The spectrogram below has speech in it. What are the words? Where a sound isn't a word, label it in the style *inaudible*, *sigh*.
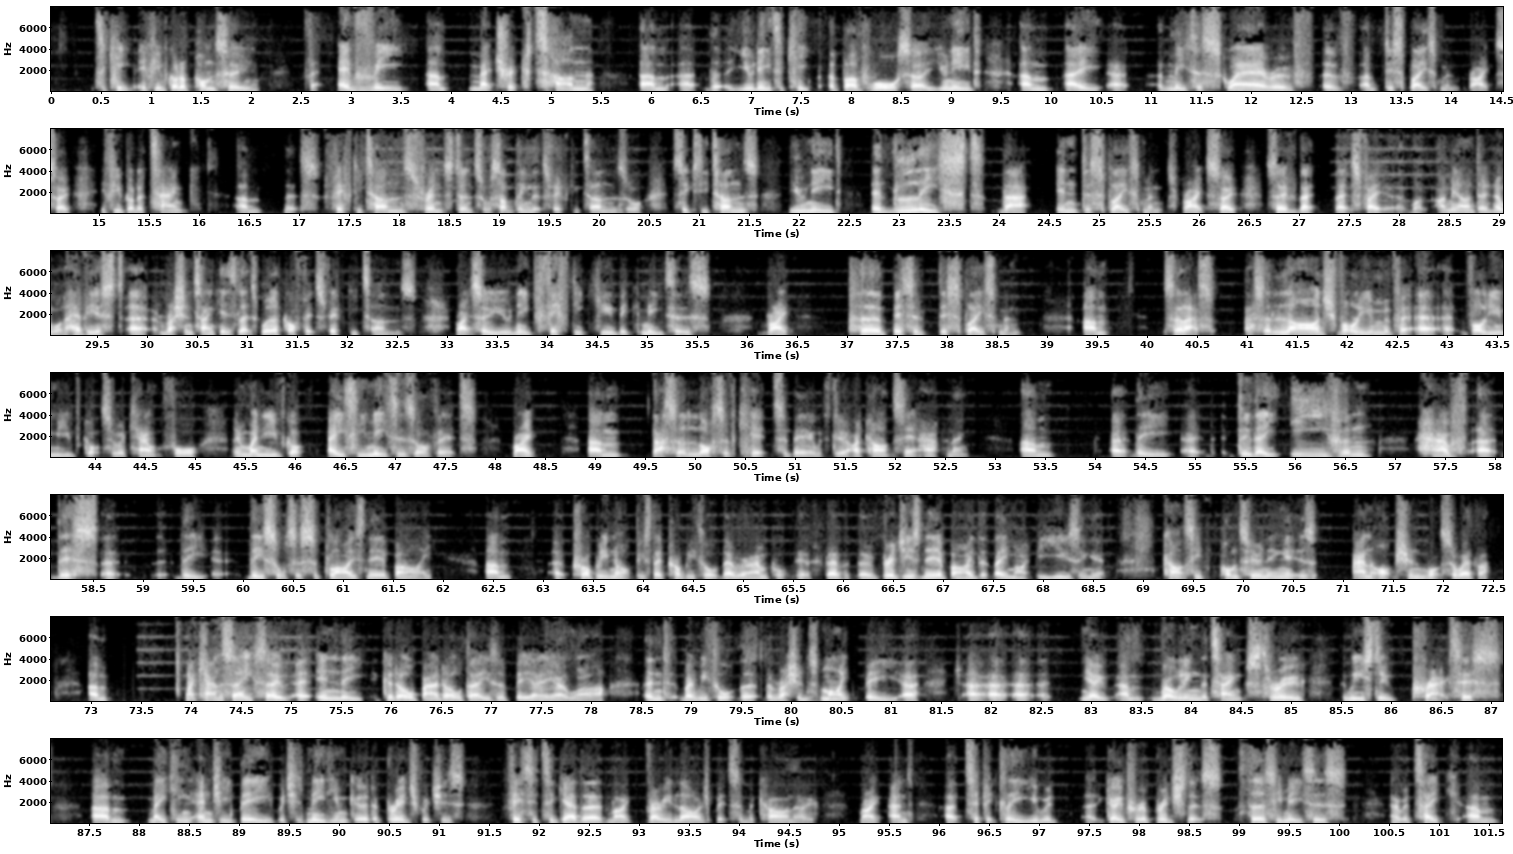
to keep, if you've got a pontoon, for every um, metric ton um, uh, that you need to keep above water, you need um, a, a, a, meter square of, of, of, displacement, right? So if you've got a tank um, that's 50 tons, for instance, or something that's 50 tons or 60 tons, you need at least that in displacement, right? So, so that let's face. What I mean, I don't know what the heaviest uh, Russian tank is. Let's work off its 50 tons, right? So you need 50 cubic meters, right, per bit of displacement. Um, so that's that's a large volume of uh, uh, volume you've got to account for, and when you've got 80 meters of it, right, um, that's a lot of kit to be able to do it. I can't see it happening. Um, uh, the uh, do they even have uh, this uh, the these sorts of supplies nearby? Um, uh, probably not, because they probably thought there were ample there, there, were bridges nearby that they might be using it. Can't see pontooning it as an option whatsoever. Um, I can say so uh, in the good old bad old days of BAOR, and when we thought that the Russians might be uh, uh, you know um, rolling the tanks through, we used to practice um, making MGB, which is medium girder bridge, which is fitted together like very large bits of Meccano, right? And uh, typically you would uh, go for a bridge that's 30 meters. It would take um,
